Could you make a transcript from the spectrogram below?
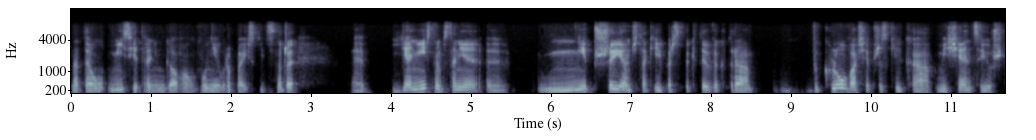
na tę misję treningową w Unii Europejskiej. To znaczy, ja nie jestem w stanie nie przyjąć takiej perspektywy, która wykluwa się przez kilka miesięcy już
